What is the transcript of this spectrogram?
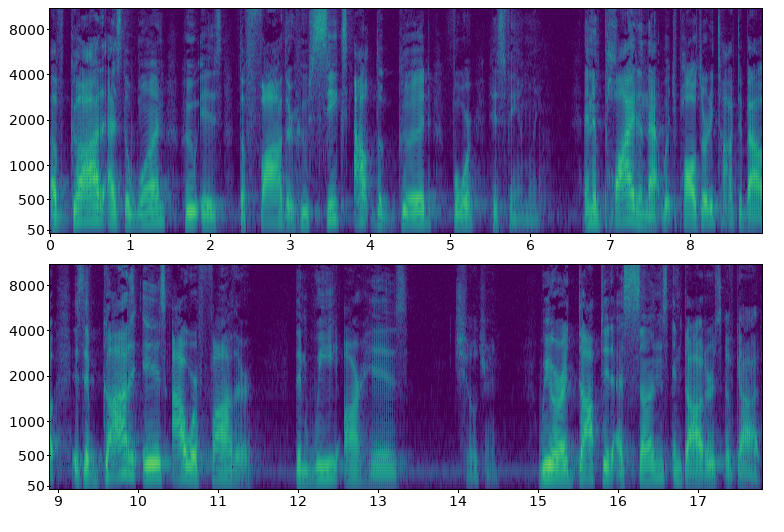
of God as the one who is the Father, who seeks out the good for his family. And implied in that, which Paul's already talked about, is if God is our Father, then we are his children. We are adopted as sons and daughters of God.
